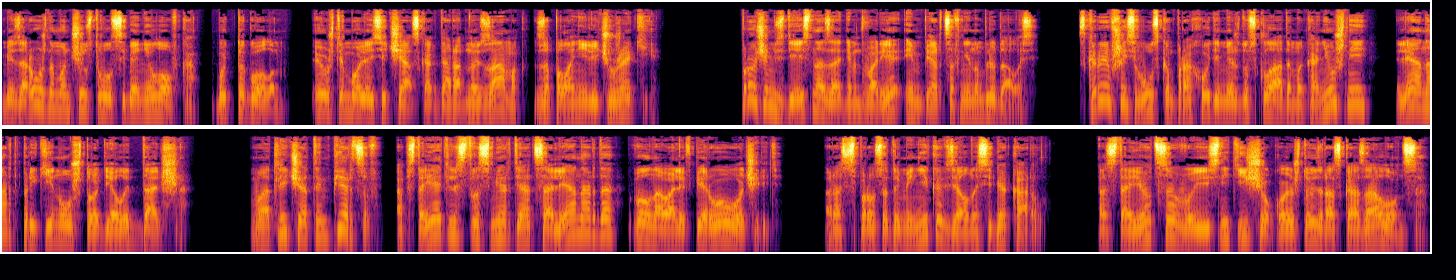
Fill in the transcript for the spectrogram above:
Безоружным он чувствовал себя неловко, будь то голым, и уж тем более сейчас, когда родной замок заполонили чужаки. Впрочем, здесь, на заднем дворе, имперцев не наблюдалось. Скрывшись в узком проходе между складом и конюшней, Леонард прикинул, что делать дальше. В отличие от имперцев, обстоятельства смерти отца Леонарда волновали в первую очередь. Расспросы Доминика взял на себя Карл. Остается выяснить еще кое-что из рассказа Алонса.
